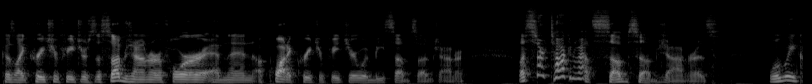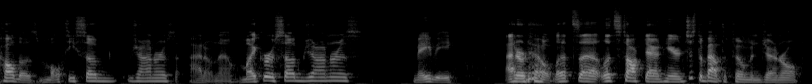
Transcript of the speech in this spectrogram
Because like creature features the subgenre of horror, and then aquatic creature feature would be sub sub genre. Let's start talking about sub sub genres. What do we call those? Multi sub genres? I don't know. Micro sub genres? Maybe. I don't know. Let's uh let's talk down here just about the film in general,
